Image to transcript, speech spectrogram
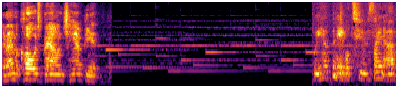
and I'm a college bound champion. We have been able to sign up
